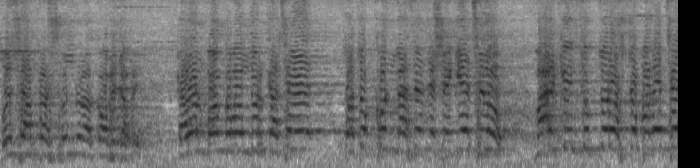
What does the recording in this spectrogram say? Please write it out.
বলছে, আপনার সৈন্যরা কবে যাবে? কারণ বঙ্গবন্ধুর কাছে ততক্ষণ মেসেজ এসে গিয়েছিল, মার্কিন যুক্তরাষ্ট্র বলেছে,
